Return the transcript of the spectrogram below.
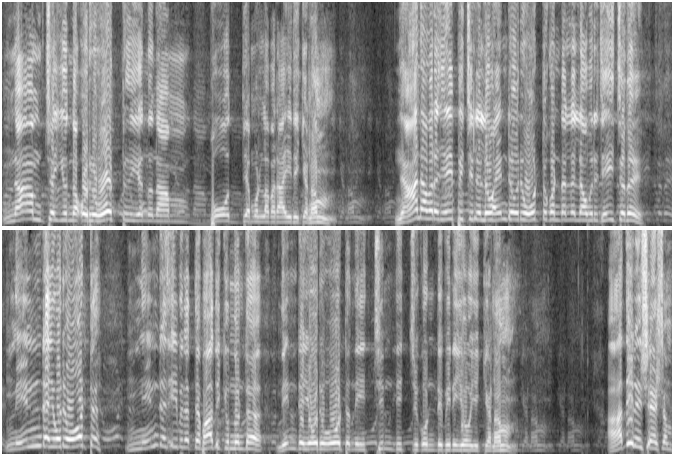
നാം ചെയ്യുന്ന ഒരു വോട്ട് എന്ന് നാം ബോധ്യമുള്ളവരായിരിക്കണം. ഞാൻ അവരെ ജയിപ്പിച്ചില്ലല്ലോ എന്റെ ഒരു വോട്ട് കൊണ്ടല്ലല്ലോ അവർ ജയിച്ചത്. നിന്റെ ഒരു വോട്ട് നിന്റെ ജീവിതത്തെ ബാധിക്കുന്നുണ്ട്. നിന്റെ ഒരു വോട്ട് നീ ചിന്തിച്ചുകൊണ്ട് വിനിയോഗിക്കണം. അതിനുശേഷം.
